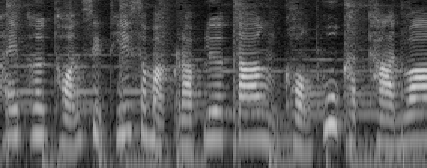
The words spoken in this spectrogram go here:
ให้เพิกถอนสิทธิสมัครรับเลือกตั้งของผู้คัดค้านว่า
